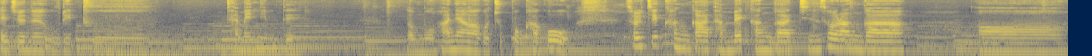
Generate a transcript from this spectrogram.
해주는 우리 두 자매님들. 너무 환영하고 축복하고, 솔직함과 담백함과 진솔함과, 어,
